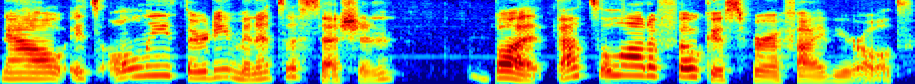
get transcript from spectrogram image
Now, it's only 30 minutes a session, but that's a lot of focus for a five year old.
